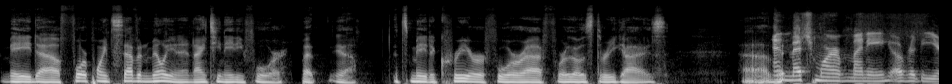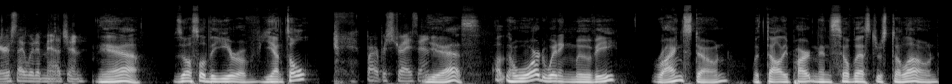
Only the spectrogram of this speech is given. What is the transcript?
Made uh, 4.7 million in 1984. But yeah, it's made a career for uh, for those three guys. and much more money over the years, I would imagine. Yeah. It was also the year of Yentl. Barbra Streisand. Yes. An award winning movie, Rhinestone, with Dolly Parton and Sylvester Stallone.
